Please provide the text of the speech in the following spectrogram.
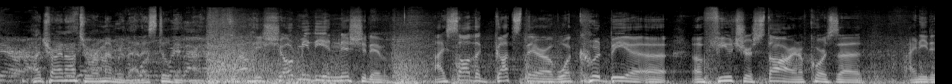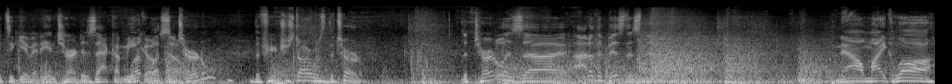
I try not to remember that. I still get mad. Well, he showed me the initiative. I saw the guts there of what could be a, a, a future star, and of course, uh, I needed to give an intern to Zac Amico. What, what, so the turtle? The future star was the turtle. The turtle is uh, out of the business now. Now Mike Law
